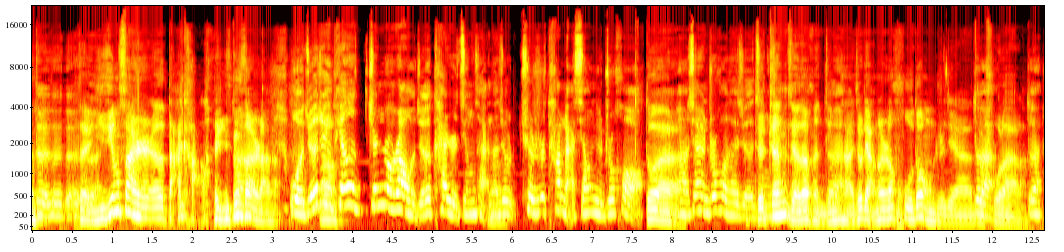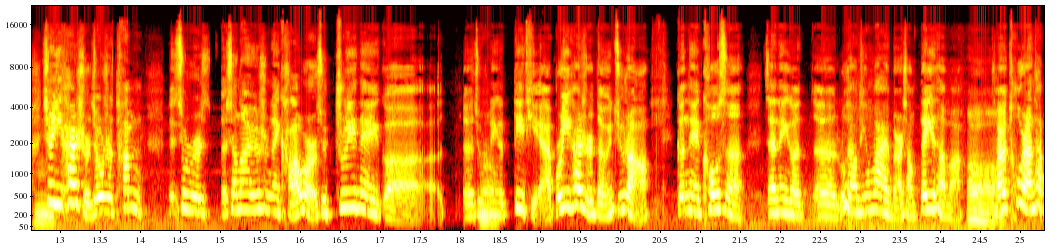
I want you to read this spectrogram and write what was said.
对对对对，已经算是呃打卡了，已经算是打卡。我觉得这个啊片子真正让我觉得开始精彩，那就确实是他们俩相遇之后，对，嗯，相遇之后才觉得就真觉得很精彩，就两个人互动之间就出来了。对，其实一开始就是他们，就是呃相当于是那卡劳尔去追那个。呃，就是那个地铁，不是一开始等于局长跟那 Coulson 在那个呃录像厅外边想逮他嘛，啊还是突然他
